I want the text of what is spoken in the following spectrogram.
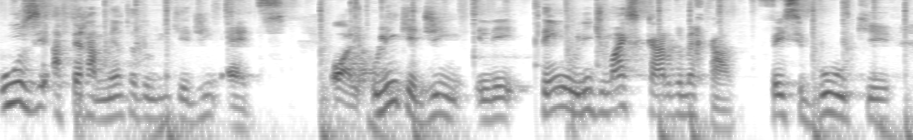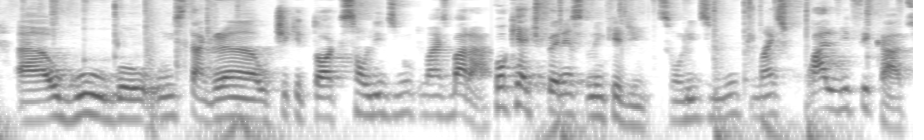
use a ferramenta do LinkedIn Ads. Olha, o LinkedIn ele tem o lead mais caro do mercado. Facebook, uh, o Google, o Instagram, o TikTok são leads muito mais baratos. Qual que é a diferença do LinkedIn? São leads muito mais qualificados.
